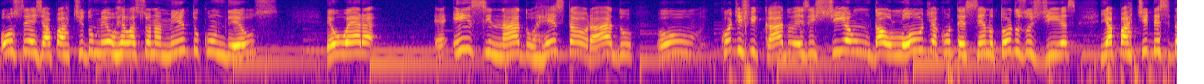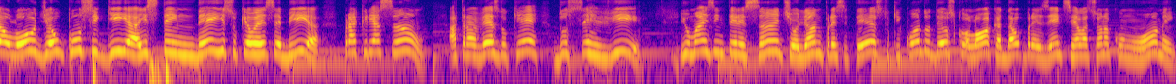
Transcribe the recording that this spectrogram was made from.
Ou seja, a partir do meu relacionamento com Deus, eu era é, ensinado, restaurado ou codificado, existia um download acontecendo todos os dias, e a partir desse download eu conseguia estender isso que eu recebia para a criação através do que? Do servir. E o mais interessante, olhando para esse texto, que quando Deus coloca, dá o presente, se relaciona com o homem,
